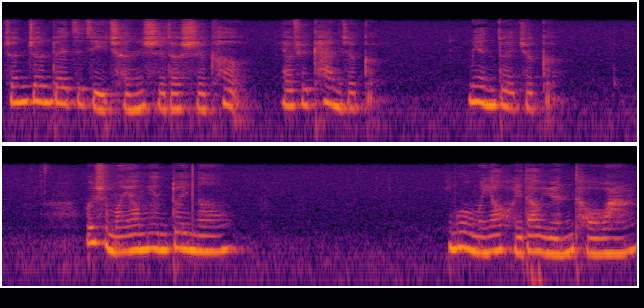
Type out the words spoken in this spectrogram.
真正对自己诚实的时刻，要去看这个，面对这个。为什么要面对呢？因为我们要回到源头啊！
